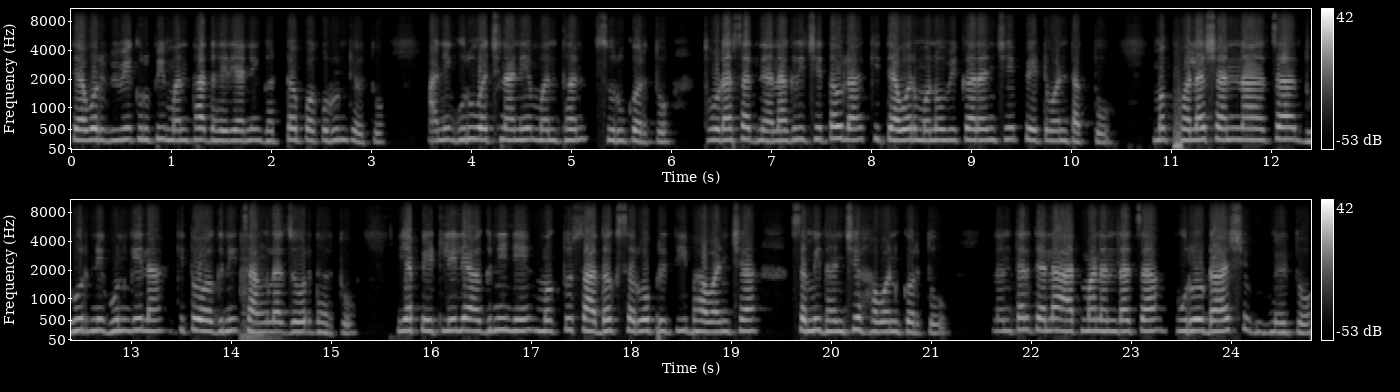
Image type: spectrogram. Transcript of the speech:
त्यावर विवेकरूपी मंथा धैर्याने घट्ट पकडून ठेवतो आणि गुरुवचनाने मंथन सुरू करतो. थोडासा ज्ञानाग्री चेतवला की त्यावर मनोविकारांचे पेटवण टाकतो. मग फलाशांनाचा धूर निघून गेला की तो अग्नी चांगला जोर धरतो. या पेटलेल्या अग्नीने मग तो साधक सर्व प्रतिभावांच्या समिधांचे हवन करतो. नंतर त्याला आत्मानंदाचा पुरोडाश मिळतो.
